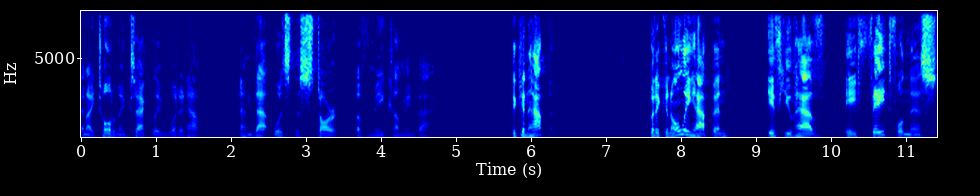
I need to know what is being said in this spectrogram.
And I told him exactly what had happened. And that was the start of me coming back. It can happen. But it can only happen if you have a faithfulness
